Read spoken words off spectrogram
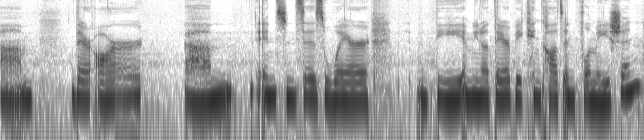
Um, there are um, instances where the immunotherapy can cause inflammation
